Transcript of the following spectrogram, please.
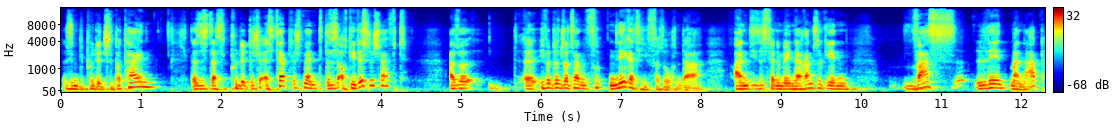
das sind die politischen Parteien, das ist das politische Establishment, das ist auch die Wissenschaft. Also ich würde sozusagen negativ versuchen, da an dieses Phänomen heranzugehen. Was lehnt man ab?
